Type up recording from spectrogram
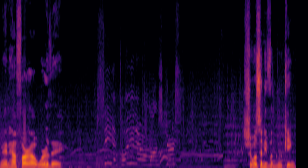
Man, how far out were they? See, you there were. She wasn't even looking.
